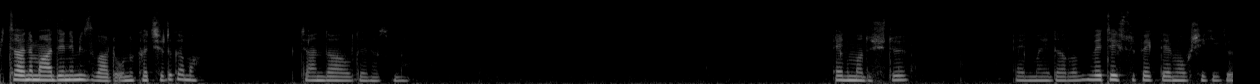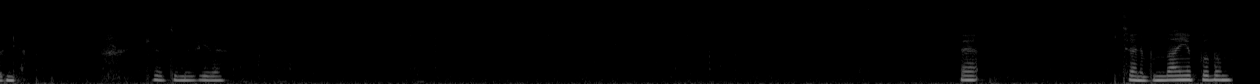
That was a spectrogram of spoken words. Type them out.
Bir tane madenimiz vardı. Onu kaçırdık ama bir tane daha oldu en azından. Elma düştü. Elmayı da alalım. Ve tek süpekli elma bu şekil görünüyor. Gördüğünüz gibi. Ve bir tane bundan yapalım.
